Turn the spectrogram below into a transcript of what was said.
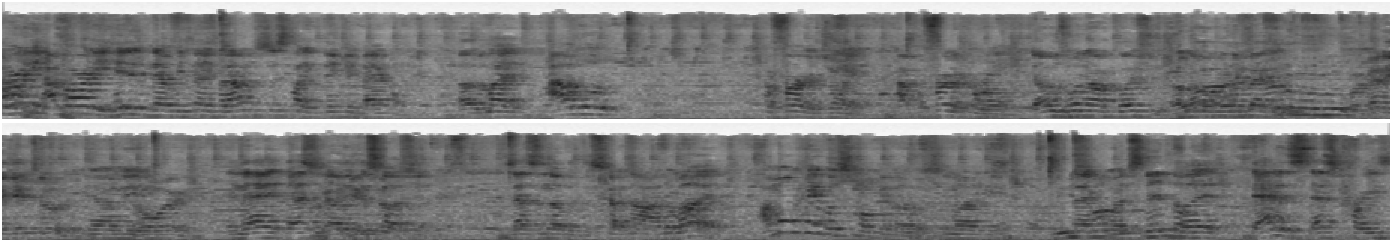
already, I've already hit it and everything, but I was just like thinking back on it. Uh, like, I would prefer a joint. I prefer the Corona. That was one of our questions. Oh, No, we're back to. We're gonna get to it. You know what I mean? Don't worry. And that that's We're another get to it. discussion. That's another discussion. Nah, but I'm okay with smoking those. You know what I mean? We Back smoke with- the Stendo. But that is that's crazy.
